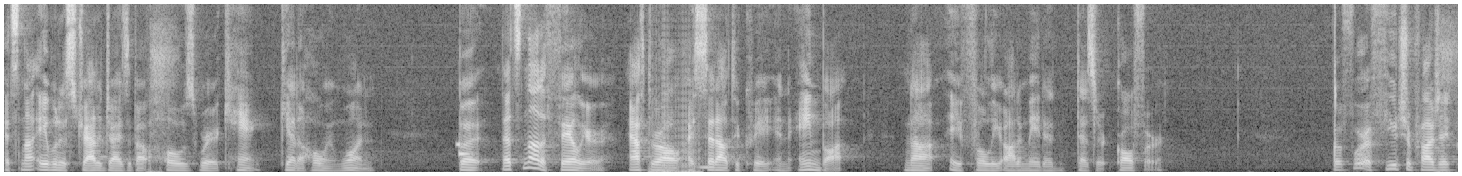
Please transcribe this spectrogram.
It's not able to strategize about holes where it can't get a hole in one. But that's not a failure. After all, I set out to create an aimbot, not a fully automated desert golfer. But for a future project,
